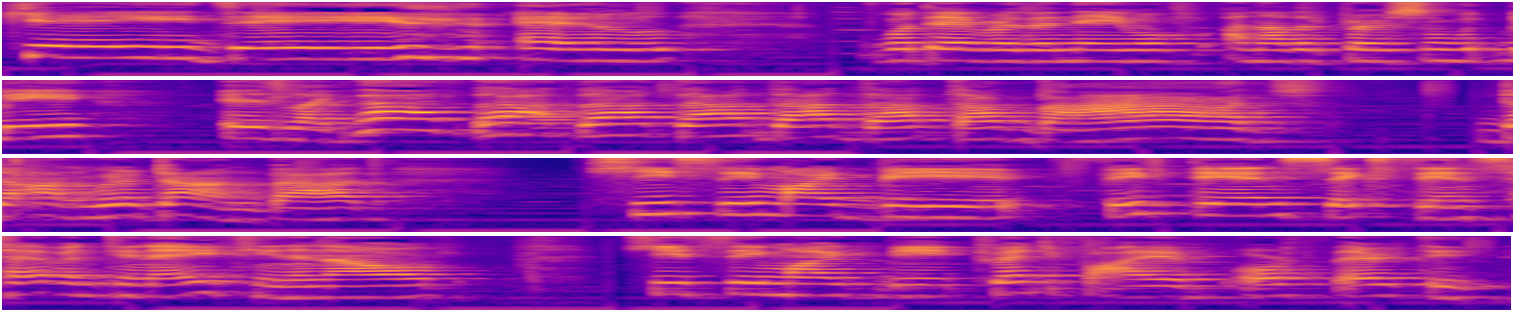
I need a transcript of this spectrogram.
K, J, L, whatever the name of another person would be, is like that, that, that, that, that, that, that, bad. Done, we're done, but he, she might be 15, 16, 17, 18, and now he, she might be 25 or 30.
